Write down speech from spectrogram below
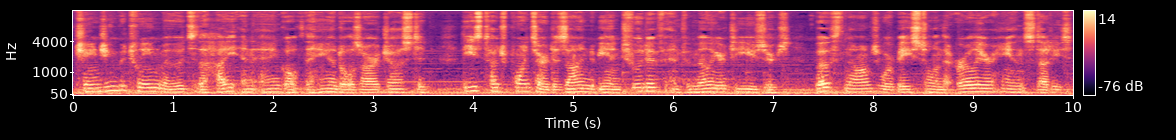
Changing between modes, the height and angle of the handles are adjusted. These touch points are designed to be intuitive and familiar to users. Both knobs were based on the earlier hand studies.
